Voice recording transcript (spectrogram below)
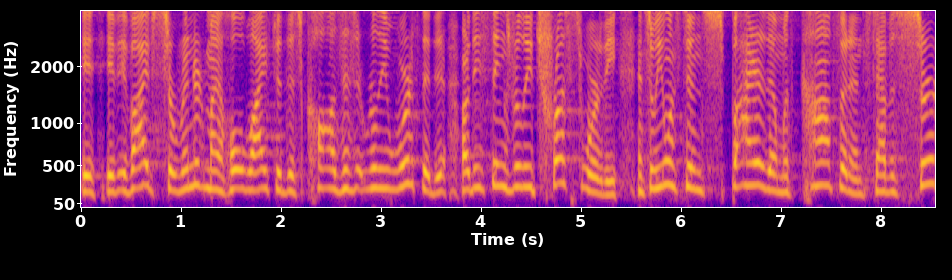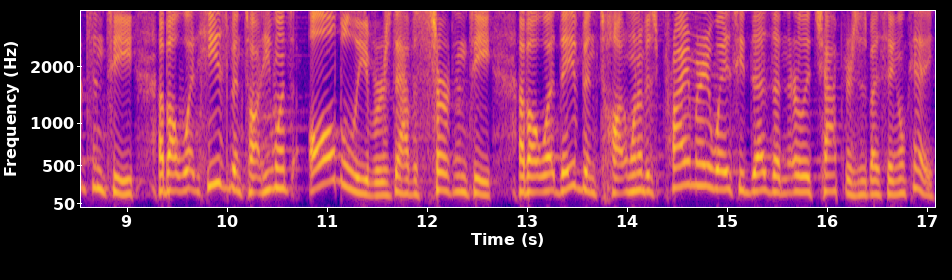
if, if I've surrendered my whole life to this cause, is it really worth it? Are these things really trustworthy? And so he wants to inspire them with confidence, to have a certainty about what he's been taught. He wants all believers to have a certainty about what they've been taught. And one of his primary ways he does that in early chapters is by saying, okay,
